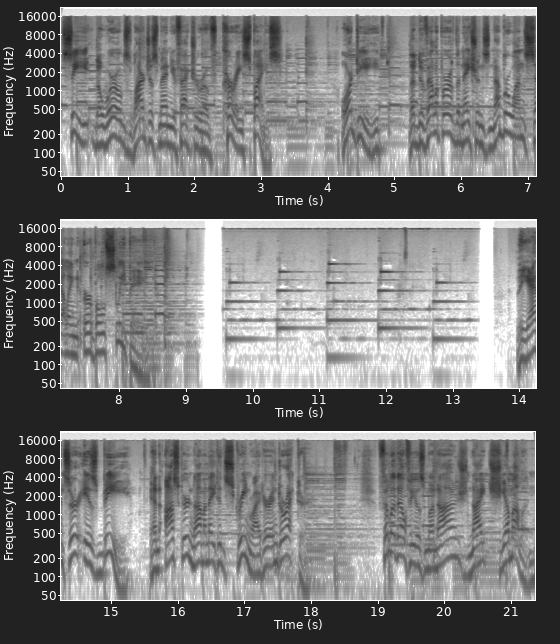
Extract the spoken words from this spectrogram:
C, the world's largest manufacturer of curry spice, or D, the developer of the nation's number one selling herbal sleep aid. The answer is B, an Oscar nominated screenwriter and director. Philadelphia's Manoj Night Shyamalan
